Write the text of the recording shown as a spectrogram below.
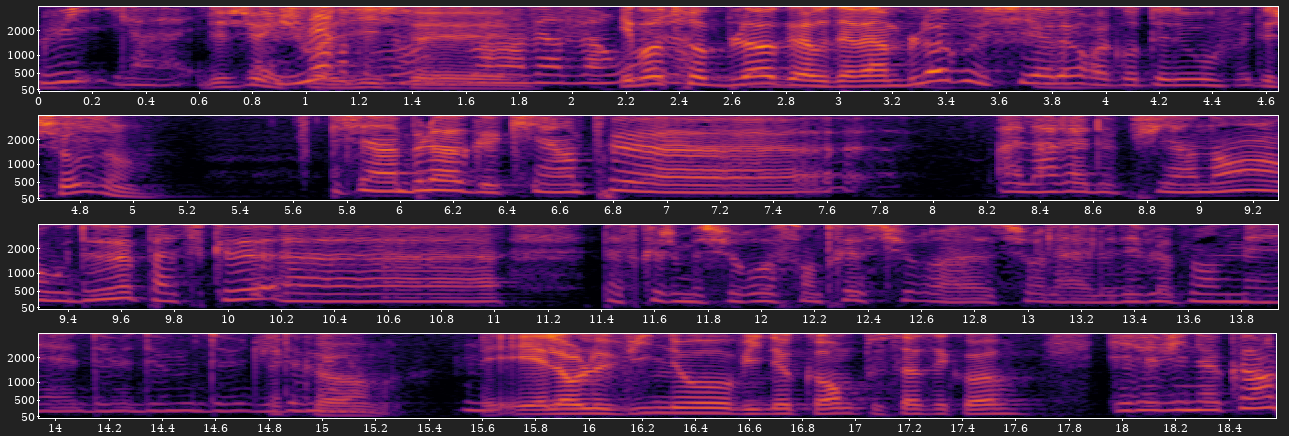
Lui, il a. Bien sûr, il et- boire un verre de vin Et rouge. votre blog, là, vous avez un blog aussi alors Racontez-nous, vous faites des choses? J'ai un blog qui est un peu euh, à l'arrêt depuis un an ou deux parce que, euh, parce que je me suis recentrée sur, euh, sur la- le développement de mes, de, de- de- du domaine. D'accord. Et alors le vino, Vinocamp, tout ça, c'est quoi? Et le Vinocamp,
